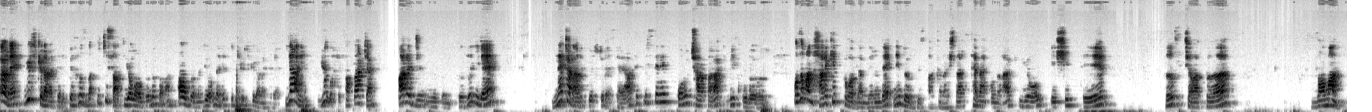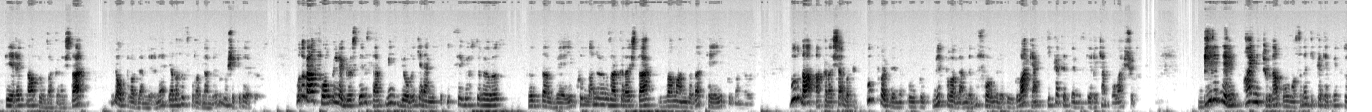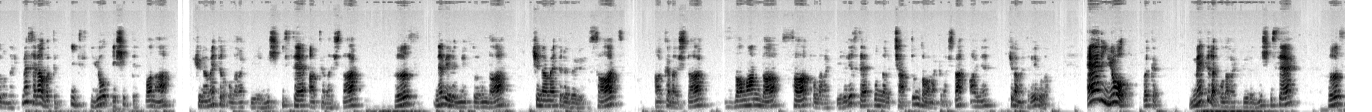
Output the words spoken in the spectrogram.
Örneğin 100 kilometrelik bir hızla 2 saat yol olduğunuz zaman aldığınız yol nedir? 200 kilometre. Yani yolu hesaplarken aracınızın hızı ile ne kadarlık bir süre seyahat etmişseniz onu çarparak biz buluyoruz. O zaman hareket problemlerinde ne diyoruz arkadaşlar? Temel olarak yol eşittir hız çarpı zaman diyerek ne yapıyoruz arkadaşlar? Yol problemlerine ya da hız problemlerini bu şekilde yapıyoruz. Bunu ben formülle gösterirsem biz yolu genellikle x'e gösteriyoruz. Hızda v'yi kullanıyoruz arkadaşlar. Zamanda da t'yi kullanıyoruz. Burada arkadaşlar bakın bu problemi uygul bir problemde bu formülü uygularken dikkat etmemiz gereken olay şudur. Birimlerin aynı türden olmasına dikkat etmek zorundayız. Mesela bakın x yol eşittir bana kilometre olarak verilmiş ise arkadaşlar hız ne verilmek zorunda? Kilometre bölü saat arkadaşlar zaman da saat olarak verilirse bunları çarptığım zaman arkadaşlar aynı kilometreyi bulur. Eğer yol bakın metre olarak verilmiş ise hız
